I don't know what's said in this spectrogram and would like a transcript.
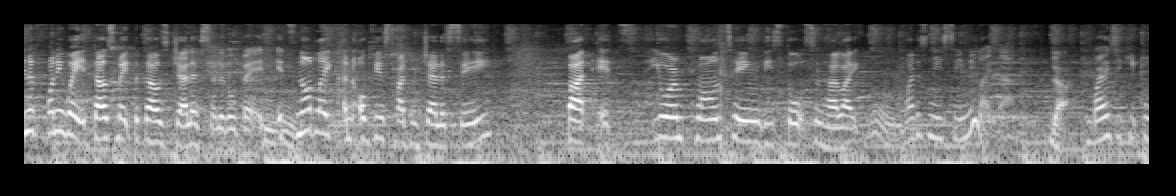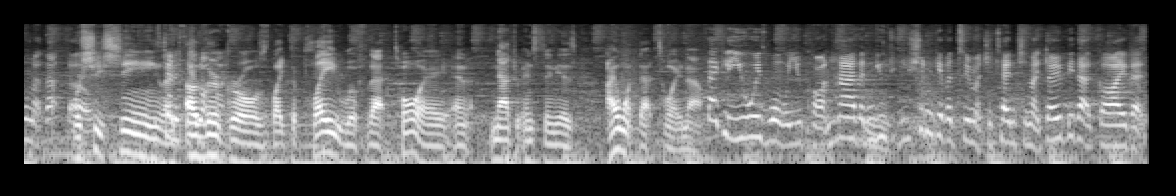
in a funny way, it does make the girls jealous a little bit. It, It's not like an obvious type of jealousy, but it's you're implanting these thoughts in her, like, "Hmm, why doesn't he see me like that? Yeah. Why does he keep talking about that girl? Or she's seeing It's like other girls like to play with that toy, and natural instinct is, I want that toy now. Exactly, you always want what you can't have, and you, you shouldn't give her too much attention. Like, don't be that guy that's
